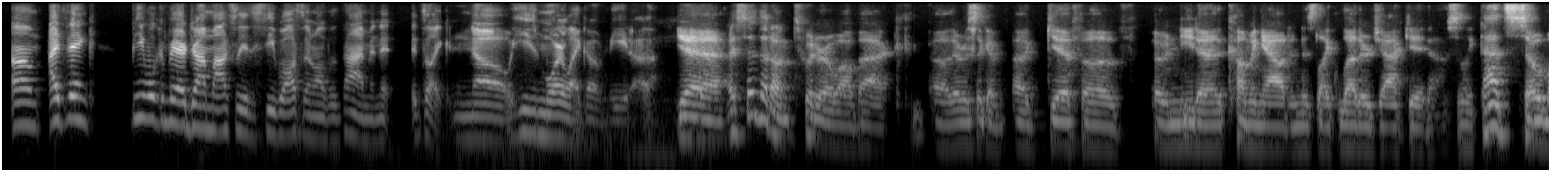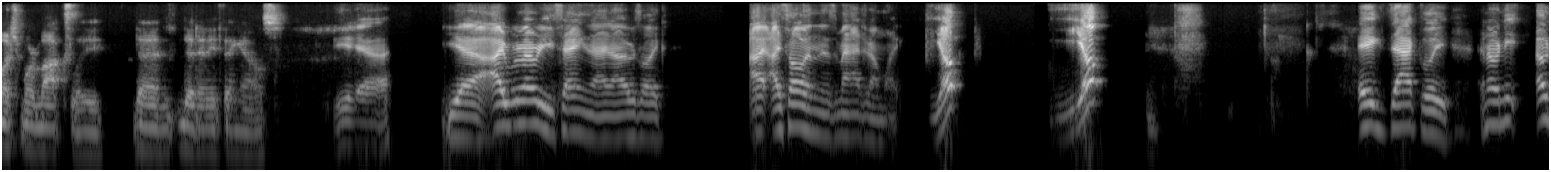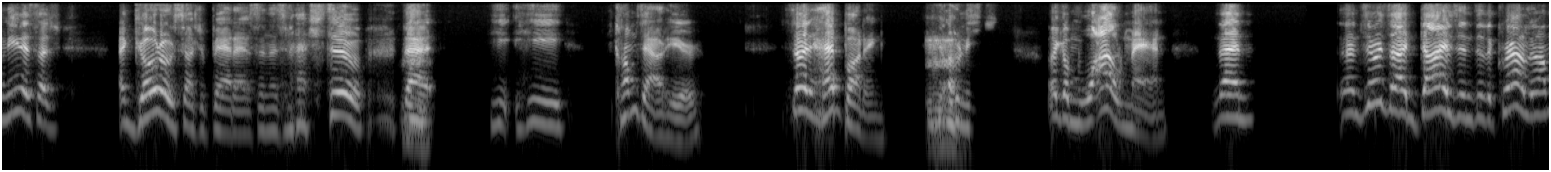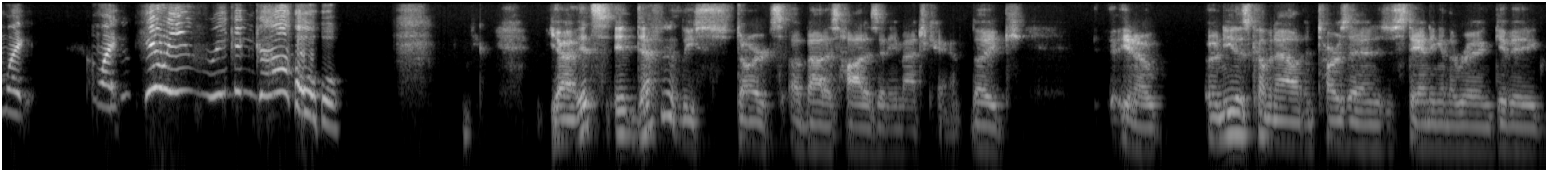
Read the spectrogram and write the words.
um, I think people compare Jon Moxley to Steve Austin all the time, and it, it's like, no, he's more like Onita. Yeah, I said that on Twitter a while back. Uh, there was like a, a GIF of Onita coming out in his like leather jacket. I was like, that's so much more Moxley than than anything else. Yeah, yeah, I remember you saying that, and I was like, I, I saw it in this match, and I'm like, yup, yup. Exactly. And Oni- Onita's such and Goto's such a badass in this match too that mm-hmm. he he comes out here, started headbutting mm-hmm. Onita like a wild man. Then then Suicide dives into the crowd and I'm like I'm like, here we freaking go. Yeah, it's it definitely starts about as hot as any match can. Like, you know, Onita's coming out and Tarzan is just standing in the ring giving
